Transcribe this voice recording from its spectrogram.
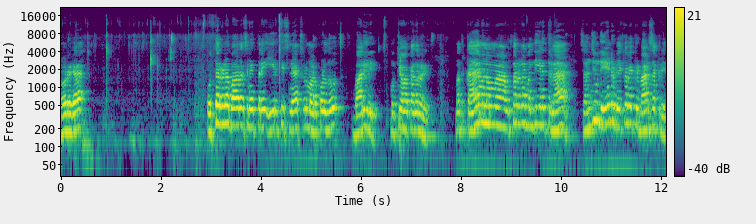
ನೋಡ್ರಿಗ ಉತ್ತರ ಕನ್ನಡ ಭಾಗದ ಸ್ನೇಹಿತರೆ, ಈ ರೀತಿ ಸ್ನ್ಯಾಕ್ಸ್ಗಳು ಮಾಡ್ಕೊಳ್ಳೋದು ಭಾರಿ ರೀ ಮುಖ್ಯವಾಗಂದ್ರೆ ರೀ. ಮತ್ತು ಕಾಯಮ ನಮ್ಮ ಉತ್ತರ ಕನ್ನಡ ಮಂದಿಗೆ ಏನೈತ್ರಲ್ಲ ಸಂಜೆ ಮುಂದೆ ಏನ್ರ ಬೇಕೇ ಬೇಕ್ರಿ ಬಾಡ್ಸಕ್ರಿ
